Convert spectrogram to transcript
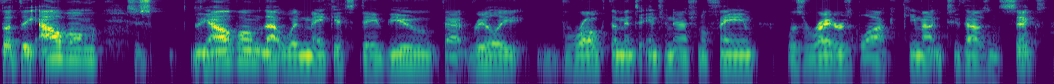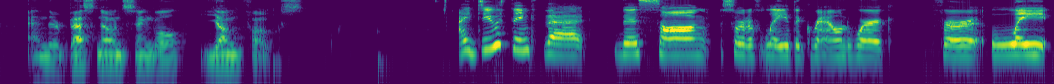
but the album just the album that would make its debut that really broke them into international fame was writer's block came out in 2006 and their best known single young folks I do think that this song sort of laid the groundwork for late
